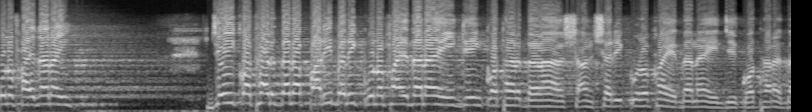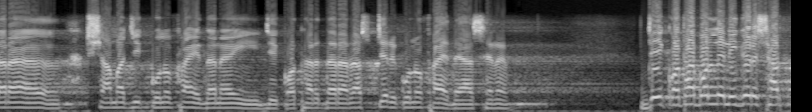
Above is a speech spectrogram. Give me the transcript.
কোনো ফায়দা নাই। যেই কথার দ্বারা পারিবারিক কোনো ফায়দা নাই, যেই কথার দ্বারা সাংসারিক কোনো ফায়দা নাই, যে কথার দ্বারা সামাজিক কোনো ফায়দা নাই, যে কথার দ্বারা রাষ্ট্রের কোনো ফায়দা আসে না। যেই কথা বললে নিজের স্বার্থ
